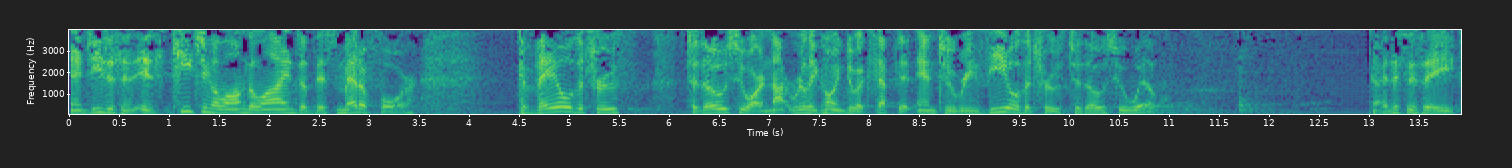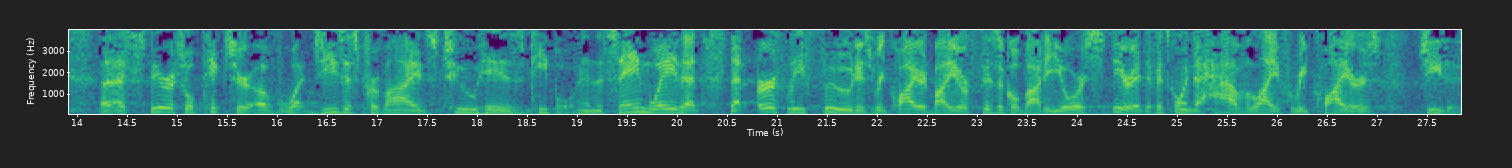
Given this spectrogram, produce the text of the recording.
And Jesus is, is teaching along the lines of this metaphor to veil the truth to those who are not really going to accept it and to reveal the truth to those who will. This is a, a spiritual picture of what Jesus provides to his people. And in the same way that, that earthly food is required by your physical body, your spirit, if it's going to have life, requires Jesus.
